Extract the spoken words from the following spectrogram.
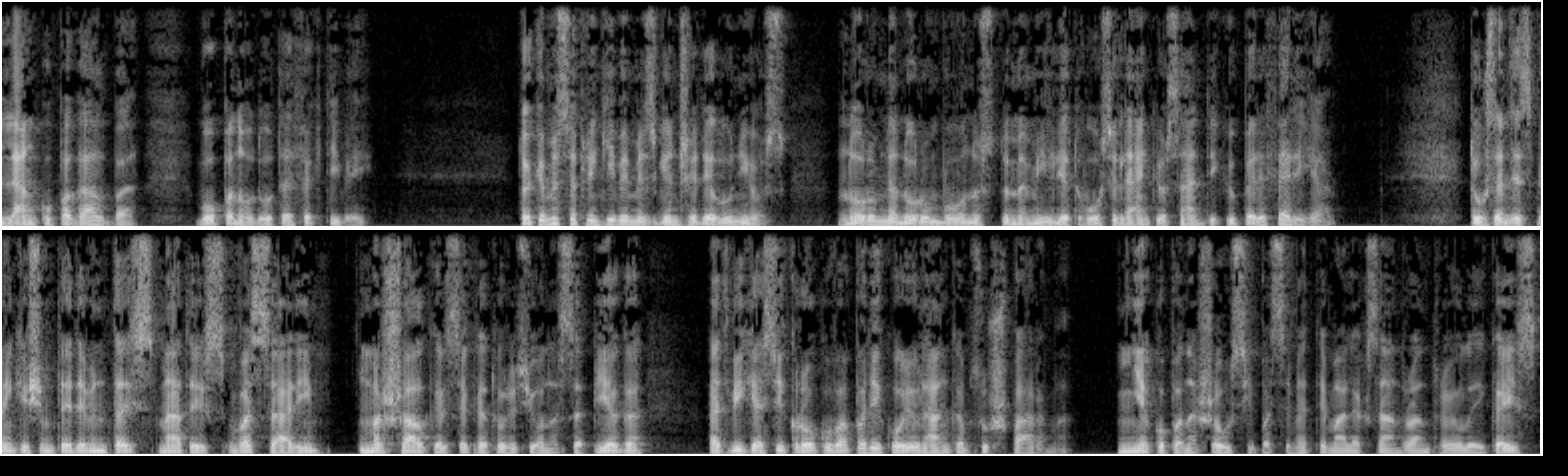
Lenkų pagalba buvo panaudota efektyviai. Tokiomis aplinkybėmis ginčiai dėl unijos norum nenorum buvo nustumiami į Lietuvos ir Lenkijos santykių periferiją. 1509 metais vasarį maršalka ir sekretorius Jonas Sapiega atvykęs į Krokuvą padėkojo Lenkams už paramą. Nieko panašaus į pasimetimą Aleksandro antrojo laikais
